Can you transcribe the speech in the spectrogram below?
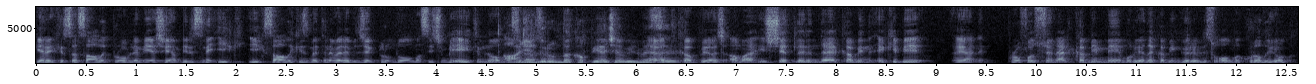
gerekirse sağlık problemi yaşayan birisine ilk ilk sağlık hizmetini verebilecek durumda olması için bir eğitimli olması acil lazım. durumda kapıyı açabilmesi Evet kapıyı aç. Ama iş jetlerinde kabin ekibi yani profesyonel kabin memuru ya da kabin görevlisi olma kuralı yok.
